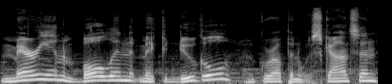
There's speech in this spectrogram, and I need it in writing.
Marion Bolin McDougal, who grew up in Wisconsin,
